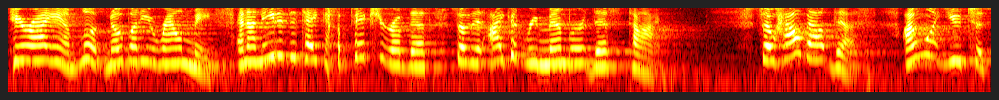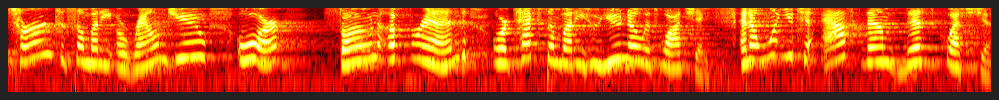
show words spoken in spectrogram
Here I am. Look, nobody around me. And I needed to take a picture of this so that I could remember this time. So, how about this? I want you to turn to somebody around you or phone a friend or text somebody who you know is watching. And I want you to ask them this question.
